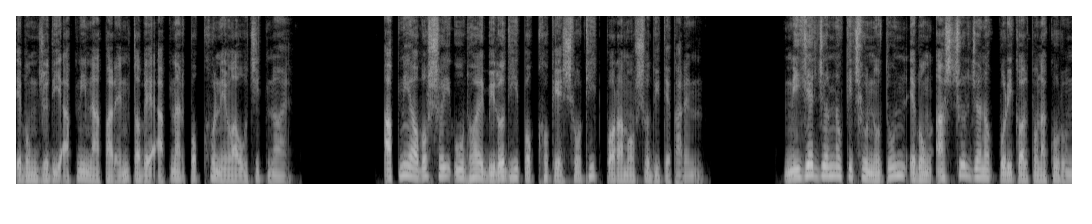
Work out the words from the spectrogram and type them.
এবং যদি আপনি না পারেন তবে আপনার পক্ষ নেওয়া উচিত নয়। আপনি অবশ্যই উভয় বিরোধী পক্ষকে সঠিক পরামর্শ দিতে পারেন। নিজের জন্য কিছু নতুন এবং আশ্চর্যজনক পরিকল্পনা করুন।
